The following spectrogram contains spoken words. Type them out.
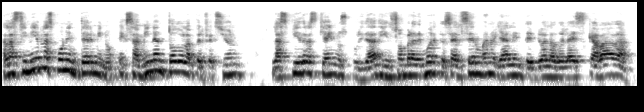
a las tinieblas ponen término, examinan todo la perfección, las piedras que hay en oscuridad y en sombra de muerte. O sea, el ser humano ya le entendió a lo de la excavada.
